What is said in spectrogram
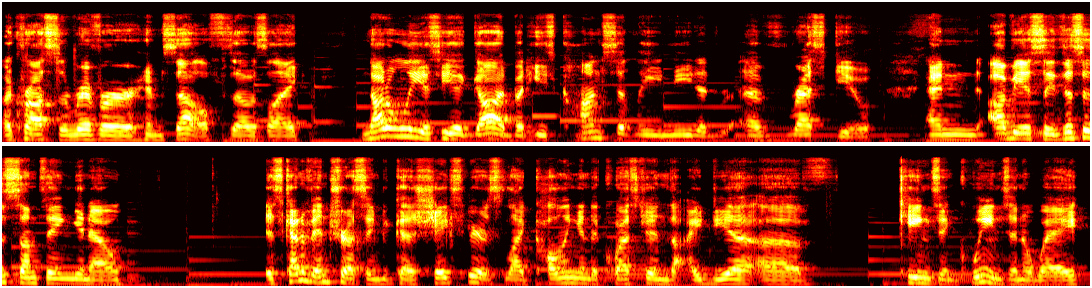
across the river himself. So it's like not only is he a god, but he's constantly needed of rescue. And obviously, this is something, you know, it's kind of interesting because Shakespeare is like calling into question the idea of kings and queens in a way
